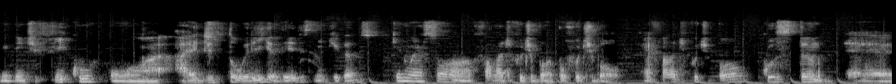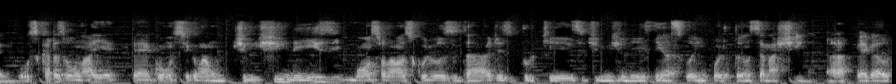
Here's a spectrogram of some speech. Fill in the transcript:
me identifico com a, a editoria deles, né, digamos, que não é só falar de futebol por futebol, é falar de futebol custando. É, os caras vão lá e pegam, sei lá, um time chinês e mostram lá umas curiosidades porque esse time chinês tem a sua importância na China. Tá? Pega,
